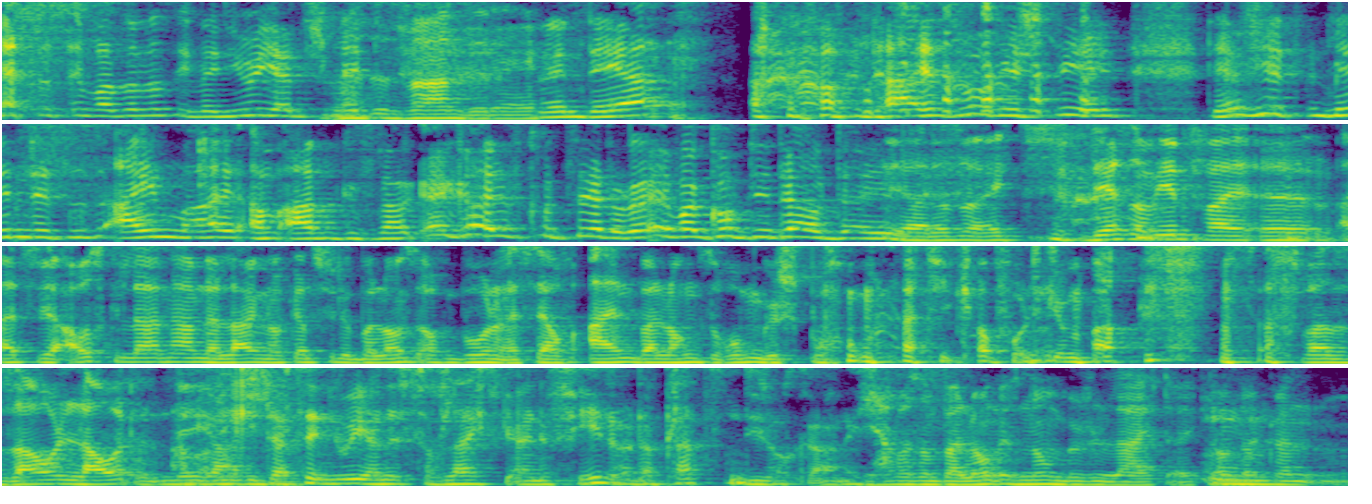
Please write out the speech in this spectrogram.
Das ist immer so lustig, wenn Julian Schmidt Das ist Wahnsinn, ey. wenn der da ist, wo wir spielen, der wird mindestens einmal am Abend gefragt, ey, geiles Konzert oder ey, wann kommt ihr da und dahin? Ja, das war echt. Der ist auf jeden Fall, äh, als wir ausgeladen haben, da lagen noch ganz viele Ballons auf dem Boden, da ist er auf allen Ballons rumgesprungen und hat die kaputt gemacht. Und das war sau laut und mega. Aber wie geht das denn, Julian? Ist doch leicht wie eine Feder, da platzen die doch gar nicht. Ja, aber so ein Ballon ist noch ein bisschen leichter. Ich glaube, da kann,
